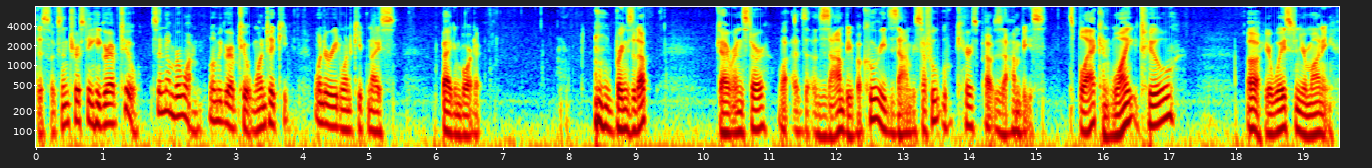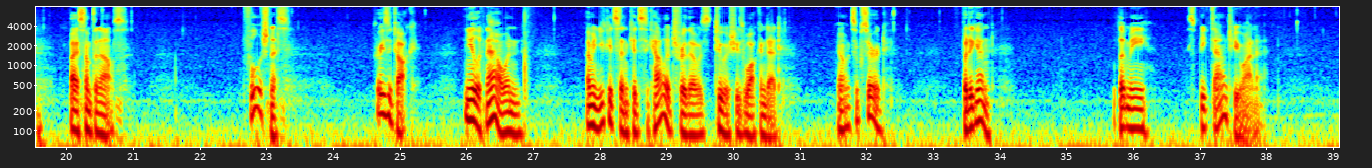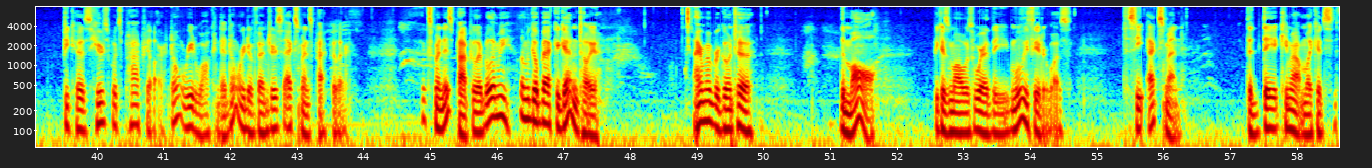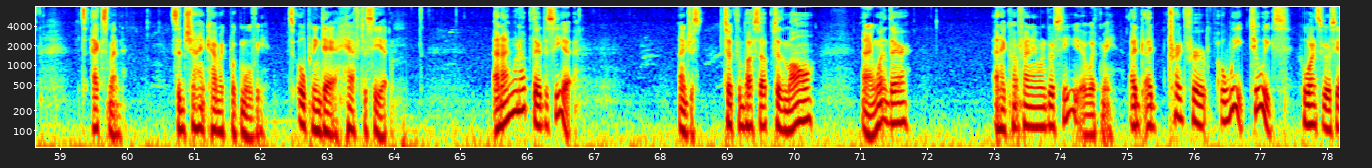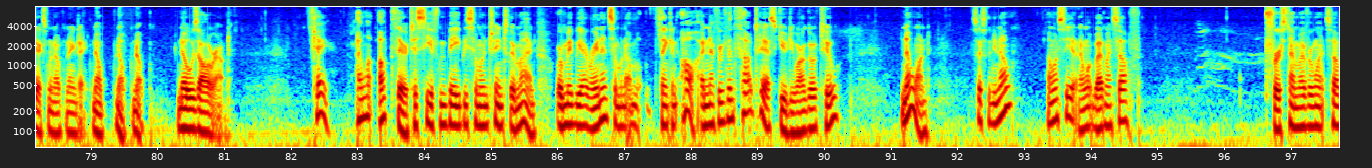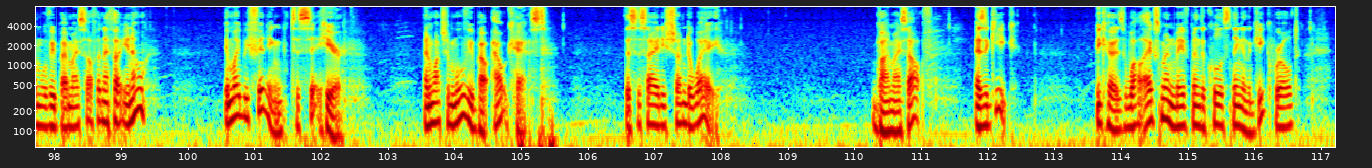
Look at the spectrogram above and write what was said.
This looks interesting. He grabbed two. It's a number one. Let me grab two. One to keep, one to read, one to keep nice. Bag and board it. Brings it up. Guy runs store. What a zombie book. Who reads zombie stuff? Who, who cares about zombies? It's black and white too. Oh, you're wasting your money. Buy something else. Foolishness. Crazy talk. And you look now and I mean, you could send kids to college for those two issues Walking Dead. You know, it's absurd. But again, let me speak down to you on it. Because here's what's popular. Don't read Walking Dead. Don't read Avengers. X Men's popular. X Men is popular, but let me let me go back again and tell you. I remember going to the mall because mall was where the movie theater was to see X Men. The day it came out, I'm like, it's it's X Men. It's a giant comic book movie. It's opening day. I have to see it. And I went up there to see it. I just took the bus up to the mall and I went there and I couldn't find anyone to go see it with me. I I tried for a week, two weeks. Who wants to go see X Men opening day? Nope, nope, nope. No's all around. Okay, I went up there to see if maybe someone changed their mind, or maybe I ran into someone. I'm thinking, oh, I never even thought to ask you. Do you want to go too? No one. So I said, you know, I want to see it. And I went by myself. First time I ever went saw a movie by myself, and I thought, you know, it might be fitting to sit here and watch a movie about outcast, the society shunned away, by myself, as a geek. Because while X Men may have been the coolest thing in the geek world,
